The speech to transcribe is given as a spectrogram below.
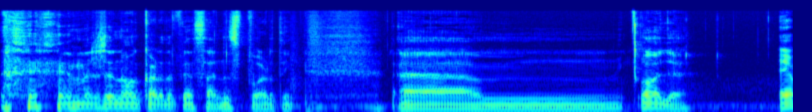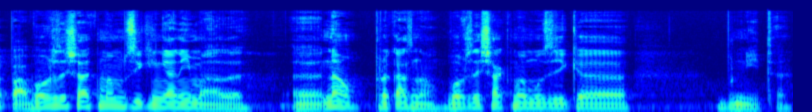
mas já não acordo a pensar no Sporting. Um, olha, é pá, vou-vos deixar com uma musiquinha animada. Uh, não, por acaso não. Vou-vos deixar com uma música bonita.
